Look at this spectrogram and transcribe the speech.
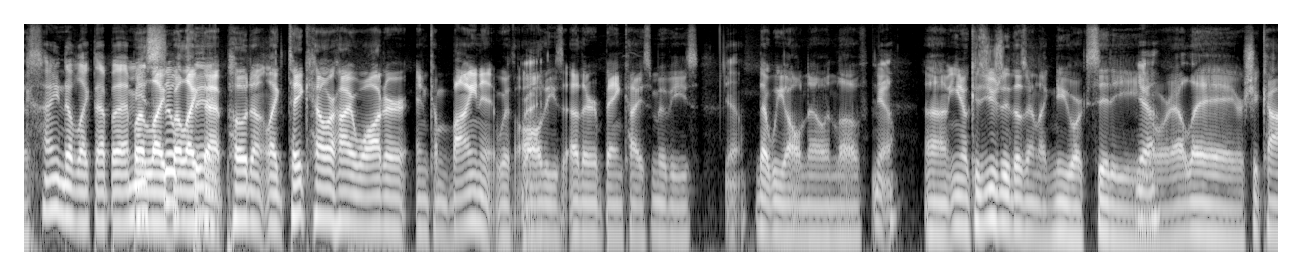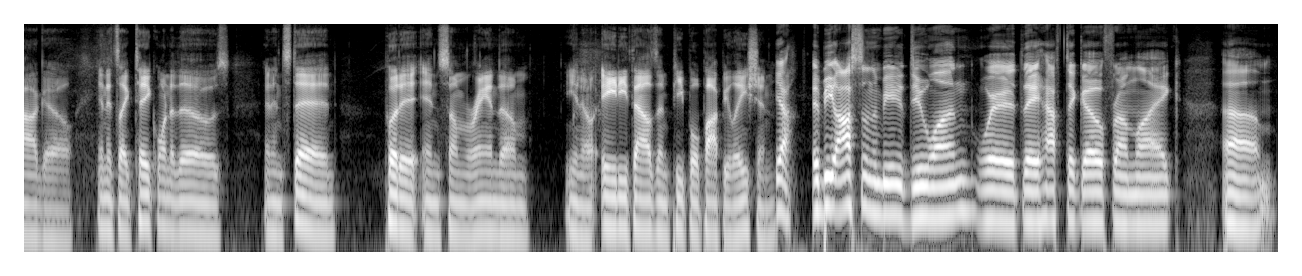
guess. kind of like that, but I mean, but it's like, but like big. that podunk, like take Hell or High Water and combine it with all these other bank heist movies. Yeah. That we all know and love. Yeah, Um, you know, because usually those are in like New York City Yeah. or L.A. or Chicago, and it's like take one of those and instead put it in some random, you know, eighty thousand people population. yeah. It'd be awesome to be to do one where they have to go from like, um,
